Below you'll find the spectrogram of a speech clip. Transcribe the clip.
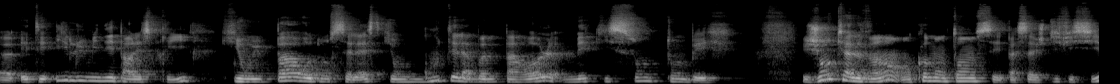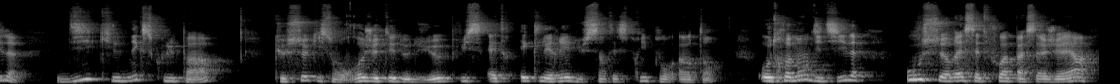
euh, été illuminées par l'Esprit, qui ont eu part au don céleste, qui ont goûté la bonne parole, mais qui sont tombées. Jean Calvin, en commentant ces passages difficiles, dit qu'il n'exclut pas que ceux qui sont rejetés de Dieu puissent être éclairés du Saint-Esprit pour un temps. Autrement, dit-il, où serait cette foi passagère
